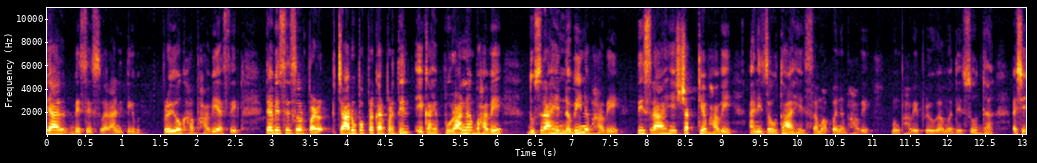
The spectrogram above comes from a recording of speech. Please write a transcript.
त्या बेसिसवर आणि ते प्रयोग हा भावे असेल. त्या बेसिसवर प चार उपप्रकार पडतील. एक आहे पुराण भावे दुसरा आहे नवीन भावे तिसरा आहे शक्य भावे आणि चौथा आहे समापन भावे. मग भावे प्रयोगामध्ये सुद्धा असे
